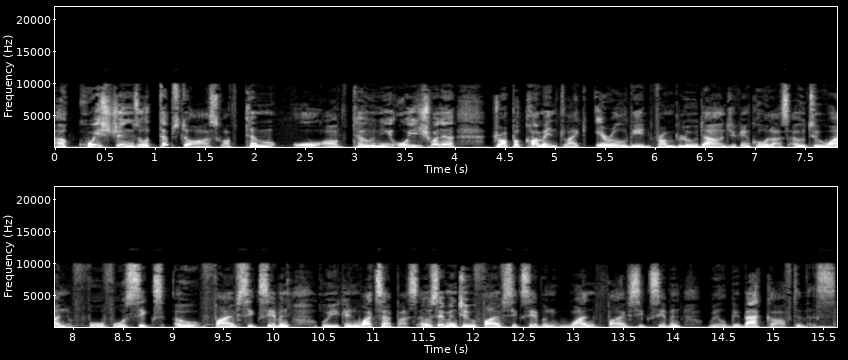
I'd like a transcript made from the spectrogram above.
uh, questions or tips to ask of Tim or of Tony, or you just want to drop a comment like Errol did from Blue Downs, you can call us 021 04460567 or you can WhatsApp us 072 We'll be back after this.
